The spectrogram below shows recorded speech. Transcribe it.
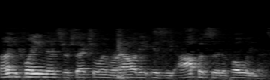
Uncleanness or sexual immorality is the opposite of holiness.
